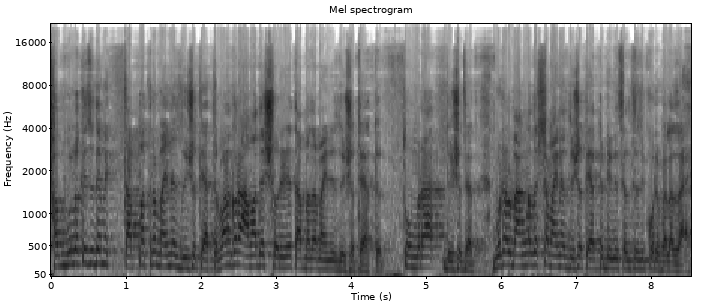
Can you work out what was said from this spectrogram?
সবগুলোকে যদি আমি তাপমাত্রা মাইনাস দুইশো তেহাত্তর মনে করো আমাদের শরীরে তাপমাত্রা মাইনাস দুইশো তেহাত্তর তোমরা দুইশো তেহাত্তর গোটাল বাংলাদেশটা মাইনাস দুইশো তেহাত্তর ডিগ্রি সেলসিয়াস করে ফেলা যায়।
